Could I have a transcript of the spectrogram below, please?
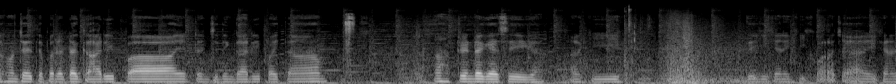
এখন চাইতে পারে একটা গাড়ি পাই, একটা যদি গাড়ি পাইতাম ট্রেনটা গেছে আর কি? দেখি এখানে কি করা যায়, এখানে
